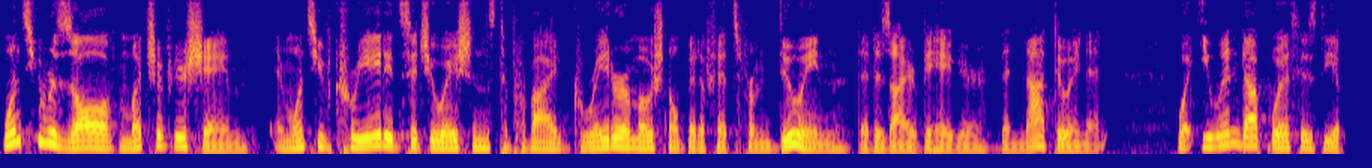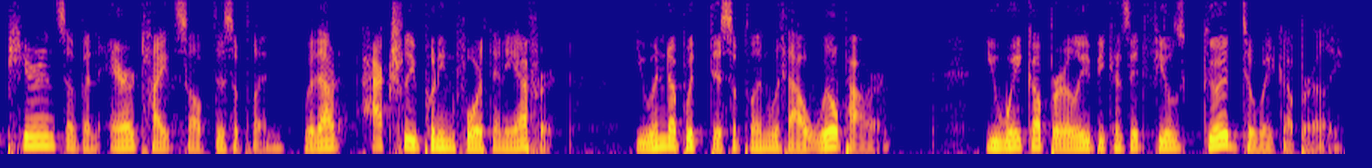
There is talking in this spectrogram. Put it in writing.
Once you resolve much of your shame, and once you've created situations to provide greater emotional benefits from doing the desired behavior than not doing it, what you end up with is the appearance of an airtight self discipline without actually putting forth any effort. You end up with discipline without willpower. You wake up early because it feels good to wake up early.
